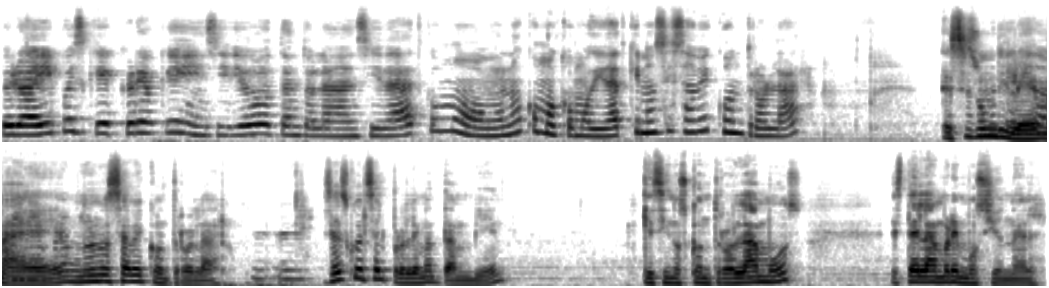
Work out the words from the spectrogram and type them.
Pero ahí pues que creo que incidió tanto la ansiedad como uno como comodidad que no se sabe controlar. Ese es un No dilema, ¿eh? propio. Uno no sabe controlar. ¿Y ¿Sabes cuál es el problema también? Que si nos controlamos, está el hambre emocional.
